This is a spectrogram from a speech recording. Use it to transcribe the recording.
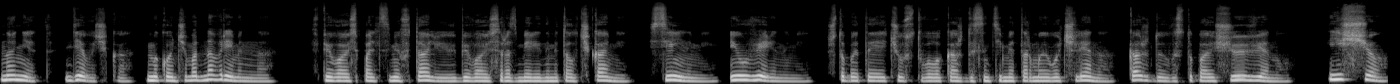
Но нет, девочка, мы кончим одновременно. Впиваюсь пальцами в талию и вбиваюсь размеренными толчками, сильными и уверенными, чтобы Тея чувствовала каждый сантиметр моего члена, каждую выступающую вену. «Еще!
